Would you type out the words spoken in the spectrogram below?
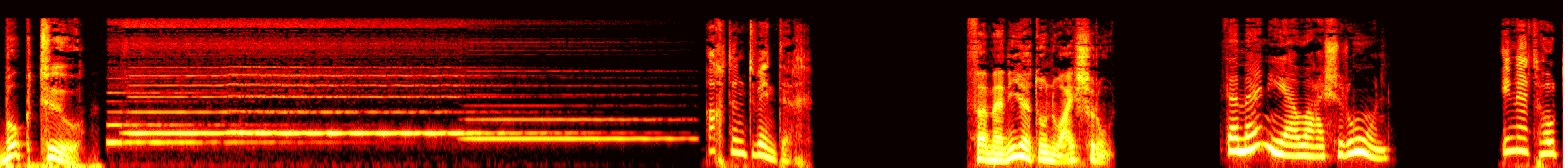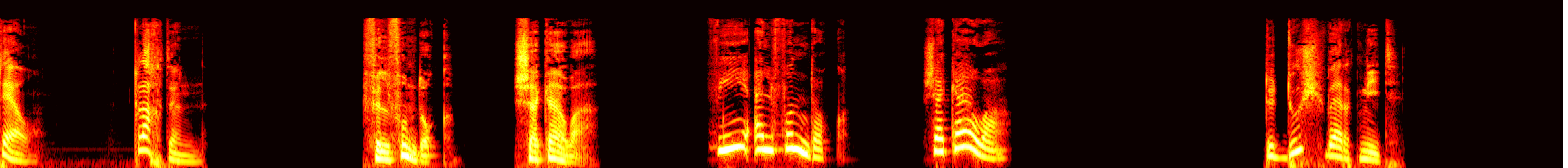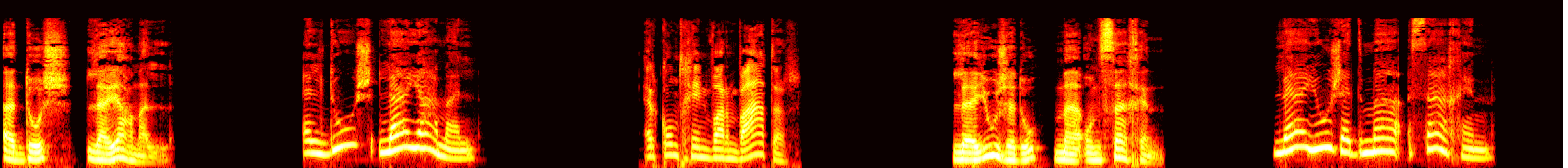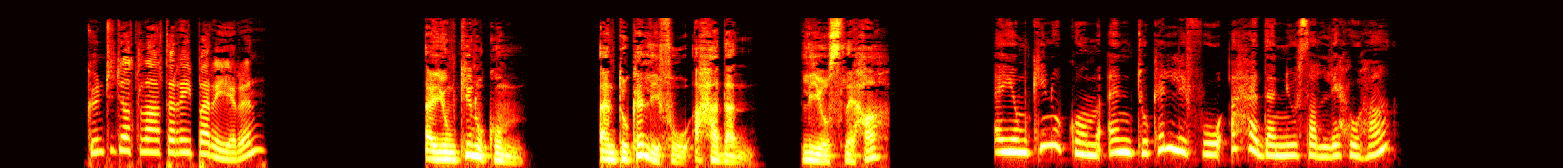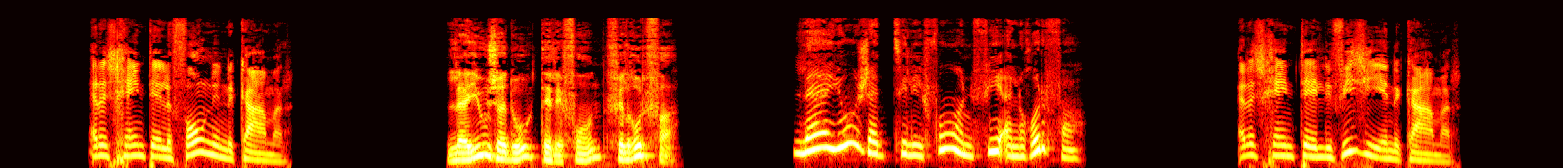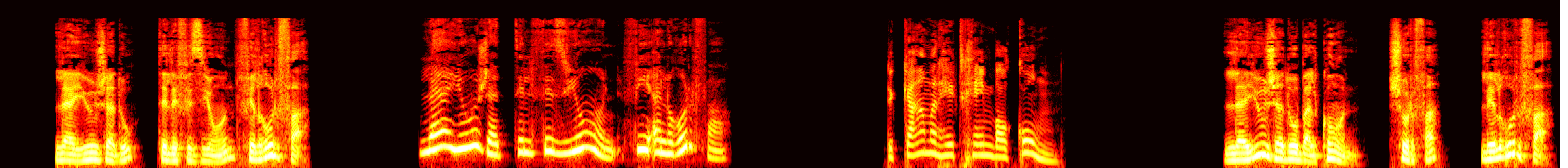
بوك تو achtentwintig ثمانية وعشرون ثمانية وعشرون in het hotel klachten في الفندق شكاوى في الفندق شكاوى de douche werkt niet الدوش لا يعمل. الدوش لا يعمل. Er komt geen warm water. لا يوجد ماء ساخن. لا يوجد ماء ساخن. Kunt u dat laten repareren? أيمكنكم أن تكلفوا أحدا ليصلحه؟ أيمكنكم أن تكلفوا أحدا يصلحها؟ Er is geen telefoon in de kamer. لا يوجد تليفون في الغرفة. لا يوجد تليفون في الغرفة. Er is geen televisie in de kamer. لا يوجد تلفزيون في الغرفة. لا يوجد تلفزيون في الغرفة. De kamer heeft geen balkon. لا يوجد بلكون شرفة. للغرفة.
